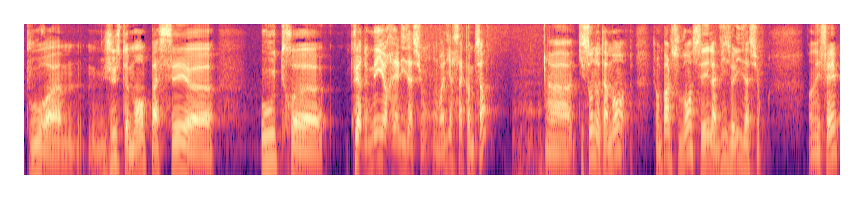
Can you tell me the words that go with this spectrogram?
pour euh, justement passer euh, outre, euh, faire de meilleures réalisations, on va dire ça comme ça. Qui sont notamment, j'en parle souvent, c'est la visualisation. En effet,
